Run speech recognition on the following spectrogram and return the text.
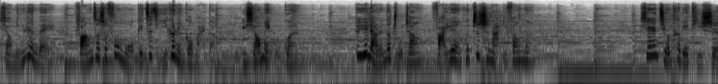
小明认为房子是父母给自己一个人购买的，与小美无关。对于两人的主张，法院会支持哪一方呢？仙人球特别提示：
